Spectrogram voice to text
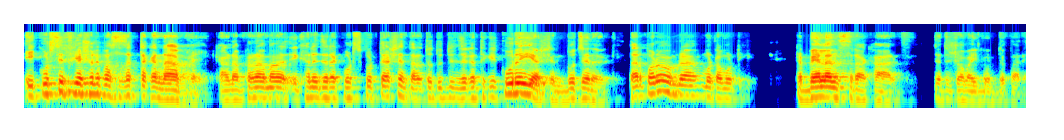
এই কোর্সের ফি আসলে পাঁচ হাজার টাকা না ভাই। কারণ আপনারা আমার এখানে যারা কোর্স করতে আসেন তারা তো দু তিন জায়গা থেকে করেই আসেন বোঝেন আর কি। তারপরেও আমরা মোটামুটি একটা ব্যালেন্স রাখা আর কি, যাতে সবাই করতে পারে।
